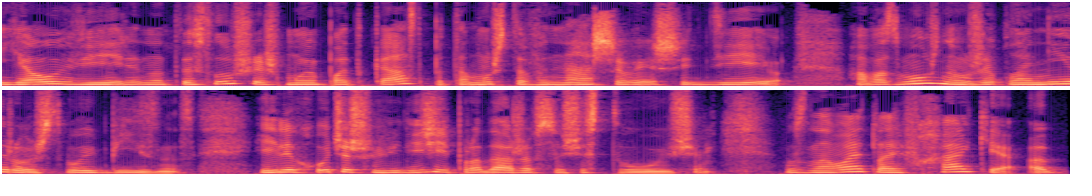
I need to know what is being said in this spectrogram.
Я уверена, ты слушаешь мой подкаст, потому что вынашиваешь идею, а возможно уже планируешь свой бизнес или хочешь увеличить продажи в существующем. Узнавать лайфхаки от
